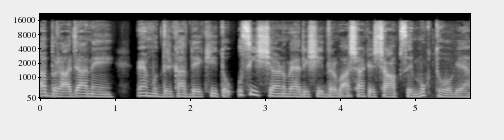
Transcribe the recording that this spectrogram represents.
अब राजा ने वह मुद्रिका देखी तो उसी क्षण वह ऋषि दरवाशा के शाप से मुक्त हो गया।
